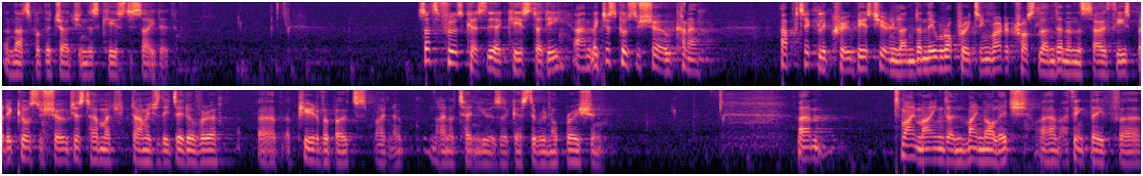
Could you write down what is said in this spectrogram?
and that's what the judge in this case decided. So that's the first case, the case study. Um, it just goes to show kind of that particular crew based here in London, they were operating right across London and the southeast, but it goes to show just how much damage they did over a, uh, a period of about, I don't know, nine or 10 years, I guess they were in operation. Um, to my mind and my knowledge, um, I think they've, uh,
